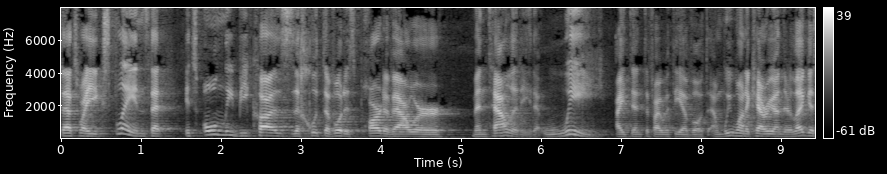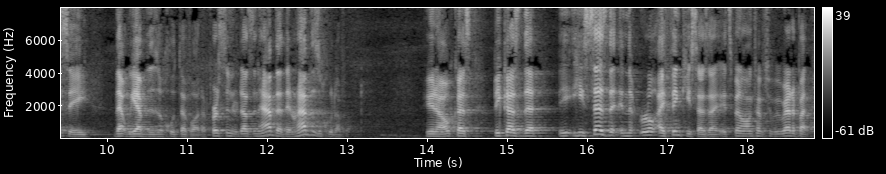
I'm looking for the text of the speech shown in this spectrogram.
that's why he explains that it's only because the chut is part of our mentality that we identify with the avot and we want to carry on their legacy that we have the zechut avot. A person who doesn't have that, they don't have the zechut avot. You know, because because the he says that in the early, I think he says that it's been a long time since we read it, but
